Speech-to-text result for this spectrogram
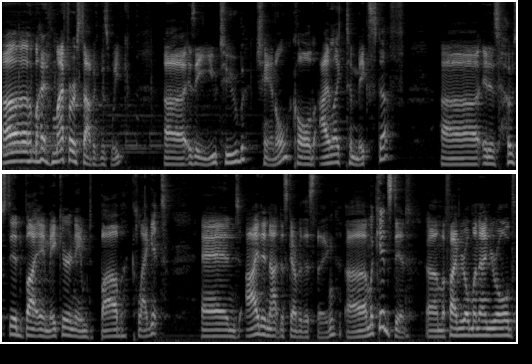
Uh, my my first topic this week uh, is a YouTube channel called I Like to Make Stuff. Uh, it is hosted by a maker named Bob Clagett, and I did not discover this thing. Uh, my kids did. Uh, my five year old, my nine year old,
